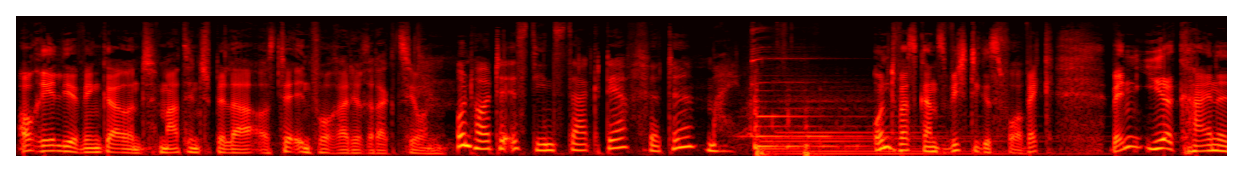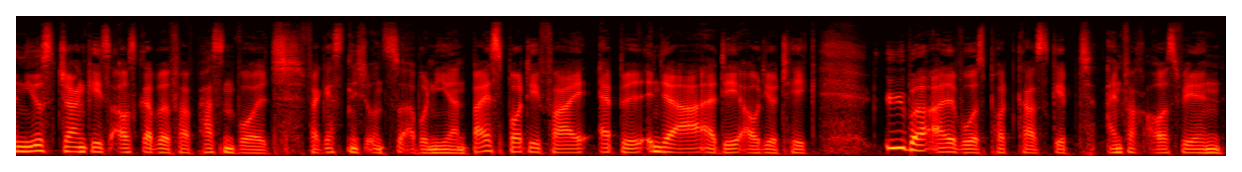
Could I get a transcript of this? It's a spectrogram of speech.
Aurelie Winker und Martin Spiller aus der Inforadio-Redaktion. Und heute ist Dienstag, der 4. Mai. Und was ganz Wichtiges vorweg. Wenn ihr keine News Junkies Ausgabe verpassen wollt, vergesst nicht uns zu abonnieren bei Spotify, Apple, in der ARD Audiothek, überall wo es Podcasts gibt, einfach auswählen.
